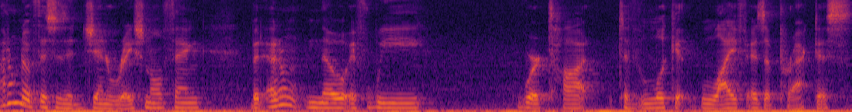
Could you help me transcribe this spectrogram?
I don't know if this is a generational thing, but I don't know if we were taught to look at life as a practice.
